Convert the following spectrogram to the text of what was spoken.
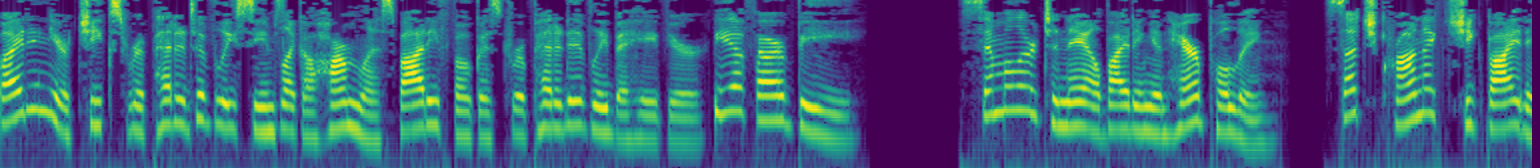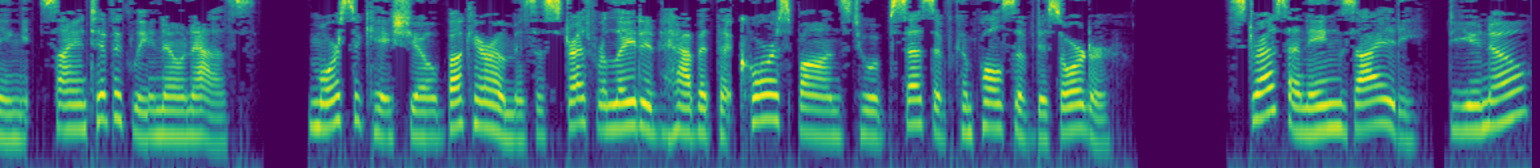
Biting your cheeks repetitively seems like a harmless, body-focused, repetitively behavior. BFRB. Similar to nail biting and hair pulling. Such chronic cheek biting, scientifically known as morsicatio buccarum is a stress-related habit that corresponds to obsessive-compulsive disorder. Stress and anxiety. Do you know?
